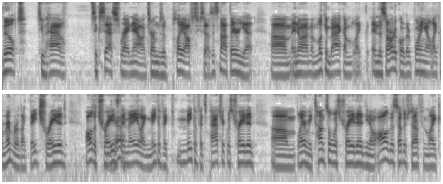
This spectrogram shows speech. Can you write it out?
built to have success right now in terms of playoff success. It's not there yet. Um, and I'm, I'm looking back. I'm like in this article, they're pointing out like remember like they traded all the trades Yeah. they made. Like Minkah, Minkah Fitzpatrick was traded. Um, Laremy Tunsil was traded. You know, all this other stuff, and like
